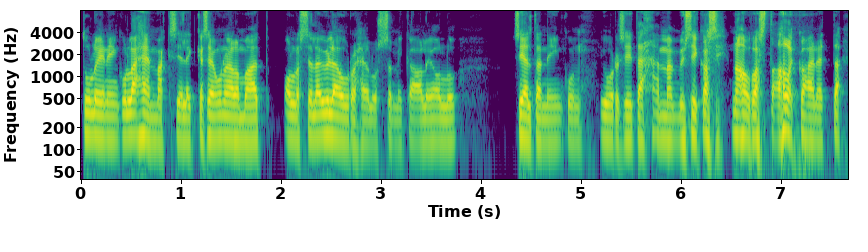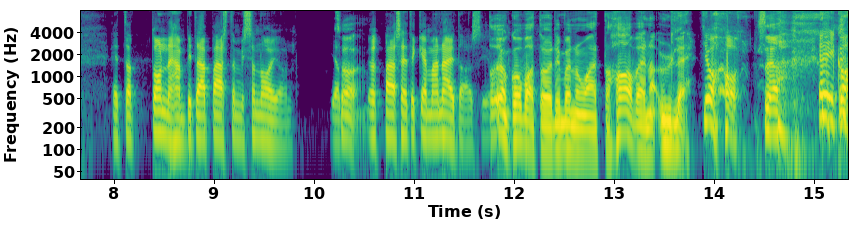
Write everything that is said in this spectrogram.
tuli niin kuin lähemmäksi, eli se unelma, että olla siellä yleurheilussa, mikä oli ollut sieltä niin kuin juuri siitä M98 nauvasta alkaen, että, että tonnehan pitää päästä, missä noi on ja Se on- pääsee tekemään näitä asioita. Toi on kova toi nimenomaan, että haaveena Yle. Joo, Se on, eikö?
